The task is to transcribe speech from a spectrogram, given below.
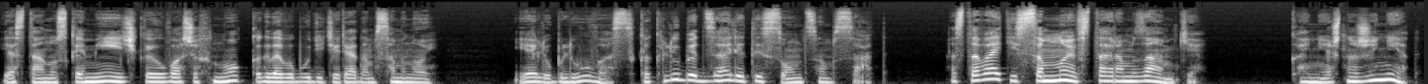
Я стану скамеечкой у ваших ног, когда вы будете рядом со мной. Я люблю вас, как любят залитый солнцем сад. Оставайтесь со мной в старом замке. Конечно же, нет.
